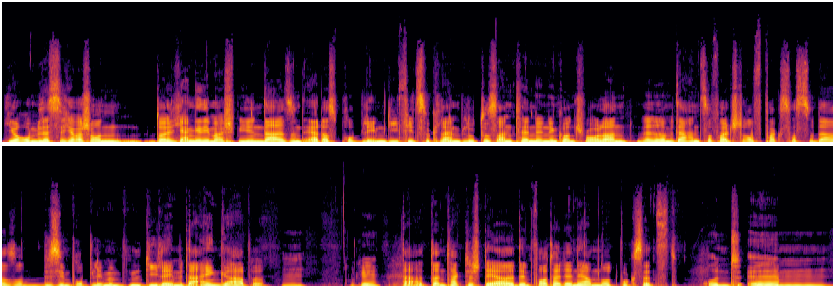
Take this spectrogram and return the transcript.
Hier oben lässt sich aber schon deutlich angenehmer spielen. Da sind eher das Problem die viel zu kleinen Bluetooth-Antennen in den Controllern. Wenn du da mit der Hand so falsch drauf packst, hast du da so ein bisschen Probleme mit dem Delay mit der Eingabe. Hm. Okay. Da hat dann taktisch der den Vorteil, der näher am Notebook sitzt. Und ähm,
